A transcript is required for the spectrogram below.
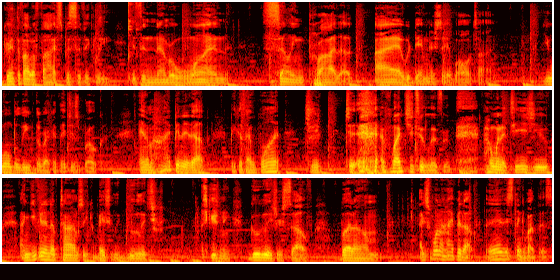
Grand Theft Auto 5 specifically is the number one selling product I would damn near say of all time. You won't believe the record they just broke. And I'm hyping it up because I want you to I want you to listen. I want to tease you. I'm giving you enough time so you can basically Google it. Excuse me, Google it yourself. But um, I just want to hype it up. And just think about this.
